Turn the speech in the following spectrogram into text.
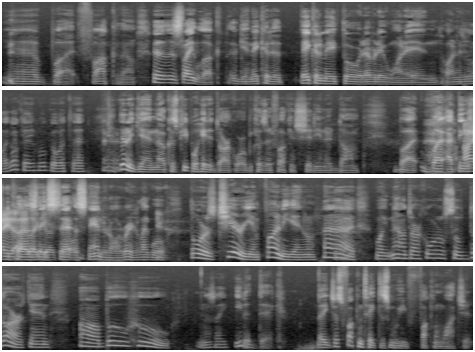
Yeah, but fuck them. It's like, look, again, they could have they could have made Thor whatever they wanted, and audience was like, okay, we'll go with that. Yeah. Then again, no, because people hated Dark World because they're fucking shitty and they're dumb. But but I think it's I- I because like they Dark set a standard already. Like, well, Yeah. Thor's cheery and funny, and ah, Yeah. well now Dark World's so dark, and oh boo hoo. And it's like, eat a dick. Like, just fucking take this movie, fucking watch it.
